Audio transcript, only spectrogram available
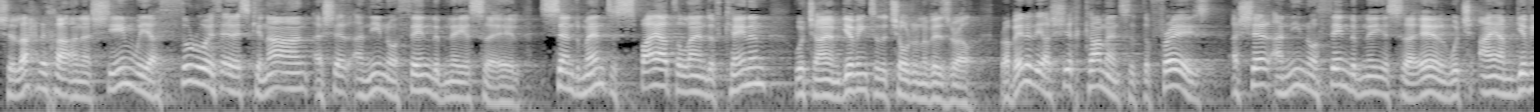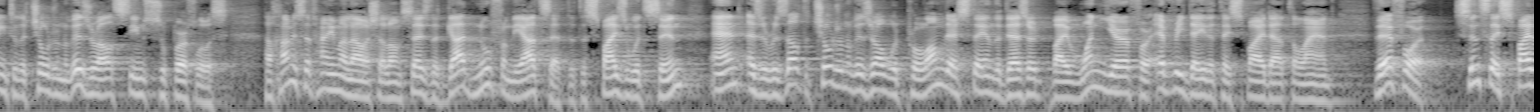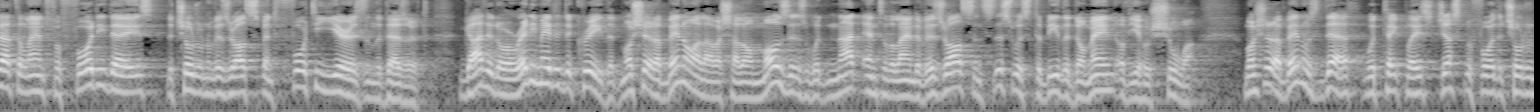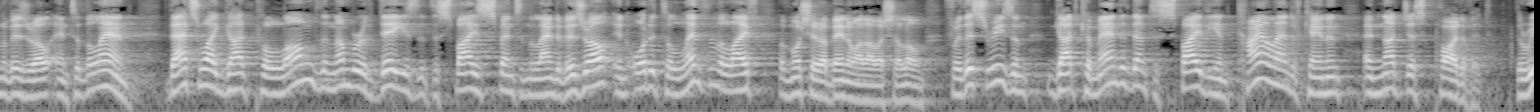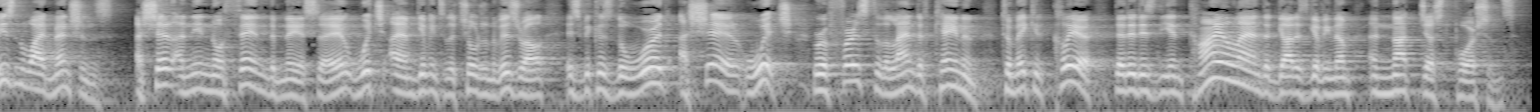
שלח לך אנשים ויאסורו את ארץ כנען אשר אני נותן לבני ישראל. Send men to spy out the land of Canaan which I am giving to the children of Israel. Rabbeinu the comments that the phrase אשר אני נותן לבני ישראל which I am giving to the children of Israel seems superfluous. Hacham of Haim Alav Shalom says that God knew from the outset that the spies would sin, and as a result, the children of Israel would prolong their stay in the desert by one year for every day that they spied out the land. Therefore, since they spied out the land for 40 days, the children of Israel spent 40 years in the desert. God had already made a decree that Moshe Rabbeinu alav shalom, Moses, would not enter the land of Israel since this was to be the domain of Yehoshua. Moshe Rabbeinu's death would take place just before the children of Israel entered the land. That's why God prolonged the number of days that the spies spent in the land of Israel in order to lengthen the life of Moshe Rabbeinu alav shalom. For this reason, God commanded them to spy the entire land of Canaan and not just part of it. The reason why it mentions Asher ani nothen lebnei Israel, which I am giving to the children of Israel, is because the word Asher, which, refers to the land of Canaan, to make it clear that it is the entire land that God is giving them and not just portions.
